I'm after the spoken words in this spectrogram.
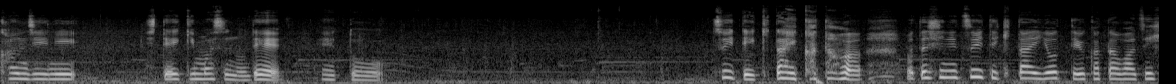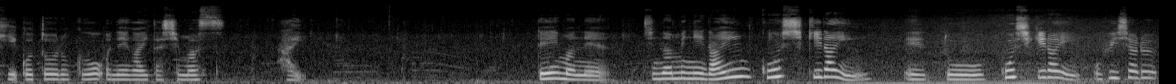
感じにしていきますのでえっ、ー、とついていきたい方は 私についていきたいよっていう方は是非ご登録をお願いいたします。はい。で今ねちなみに LINE 公式 LINE えっ、ー、と公式 LINE オフィシャル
